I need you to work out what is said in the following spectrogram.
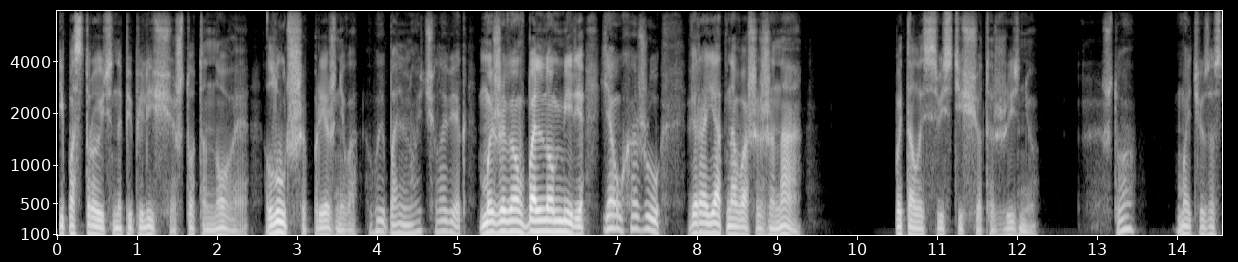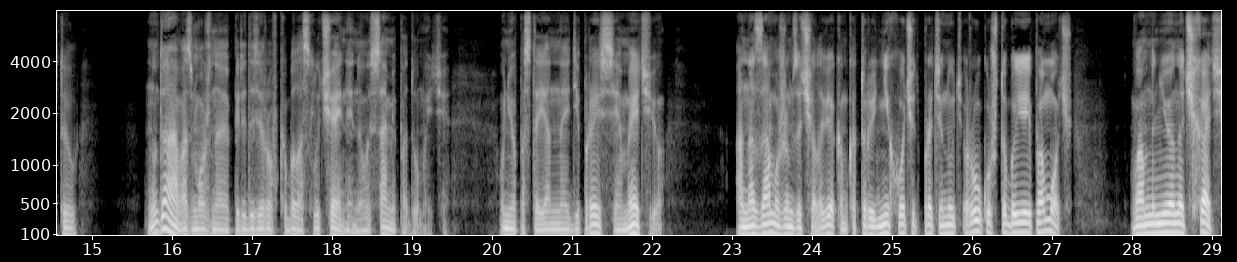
и построить на пепелище что-то новое, лучше прежнего. Вы больной человек, мы живем в больном мире, я ухожу, вероятно, ваша жена пыталась свести счеты с жизнью. Что? Мэтью застыл. Ну да, возможно, передозировка была случайной, но вы сами подумайте. У нее постоянная депрессия, Мэтью. Она замужем за человеком, который не хочет протянуть руку, чтобы ей помочь. Вам на нее начхать,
